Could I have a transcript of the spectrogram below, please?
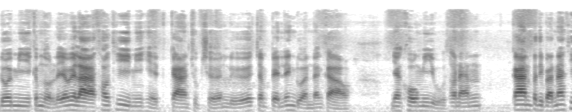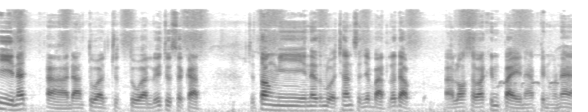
โดยมีกำหนดระยะเวลาเท่าที่มีเหตุการณ์ฉุกเฉิน หรือจำเป็นเร่งด่วนดังกล่าว ยังคงมีอยู่เท่านั้น การปฏิบัติหน้าที่ณอ่าด่านตรวจจุดตรวจหรือจุดสกัด จะต้องมีนายตำรวจชั้นสัญญบัตรระดับรองสารวัตรขึ้นไปนะครับเป็นหัวหน้า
